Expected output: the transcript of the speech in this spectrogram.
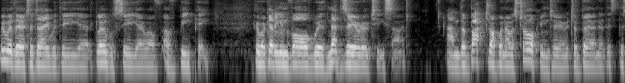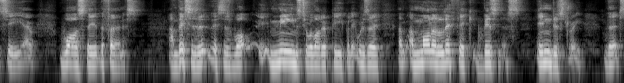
We were there today with the, uh, the global CEO of, of BP, who are getting involved with net zero Teesside. And the backdrop when I was talking to, to Bernard, the CEO, was the, the furnace. And this is a, this is what it means to a lot of people. It was a, a, a monolithic business industry that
